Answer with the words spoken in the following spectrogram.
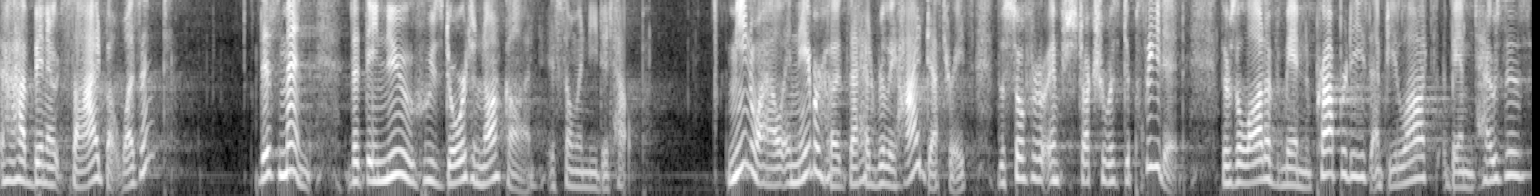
have been outside but wasn't. This meant that they knew whose door to knock on if someone needed help. Meanwhile, in neighborhoods that had really high death rates, the social infrastructure was depleted. There was a lot of abandoned properties, empty lots, abandoned houses,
